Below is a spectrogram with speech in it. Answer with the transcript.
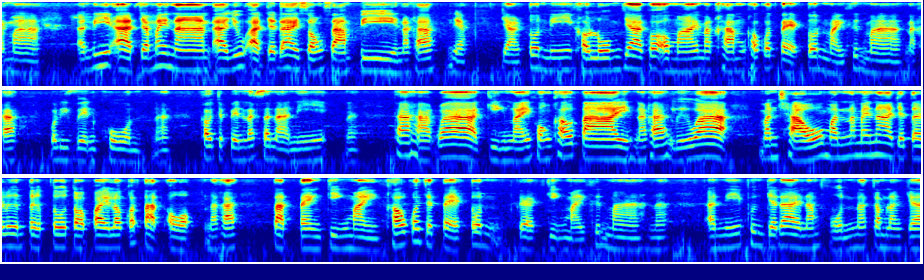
มมา อันนี้อาจจะไม่นานอายุอาจจะได้2-3ปีนะคะเนี่ยอย่างต้นนี้เขาล้มย่าก็เอาไม้มาค้ำเขาก็แตกต้นใหม่ขึ้นมานะคะ บริเวณโคนนะเขาจะเป็นลักษณะนี้นะถ้าหากว่ากิ่งไหนของเขาตายนะคะ หรือว่ามันเฉา มันไม่น่าจะเจริญเติบโตต่อไปเราก็ตัดออกนะคะ ตัดแต่งกิ่งใหม่เขาก็จะแตกต้นแตกกิ่งใหม่ขึ้นมานะ อันนี้เพิ่งจะได้น้ำฝนนะกำลังจะ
